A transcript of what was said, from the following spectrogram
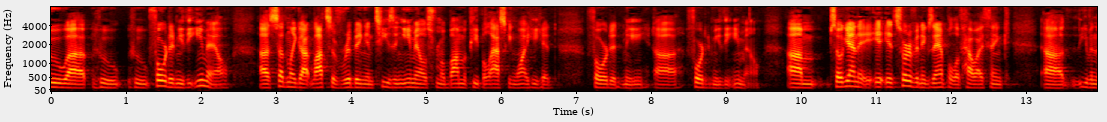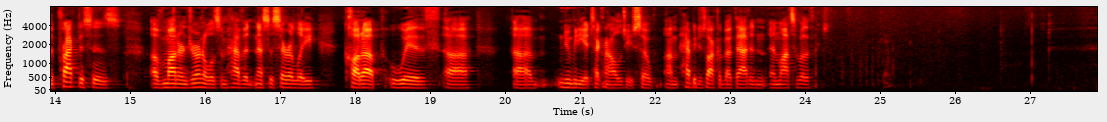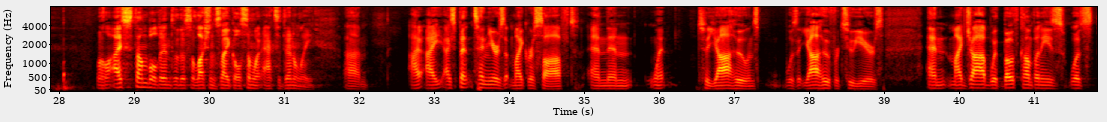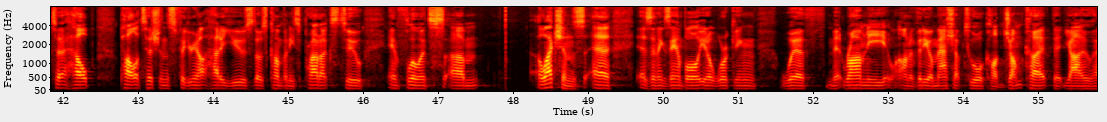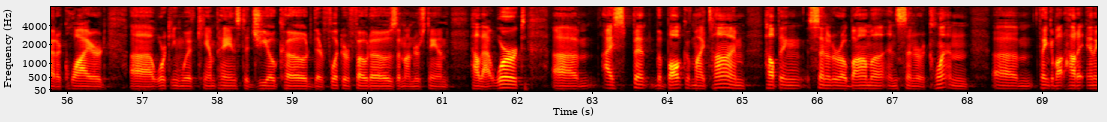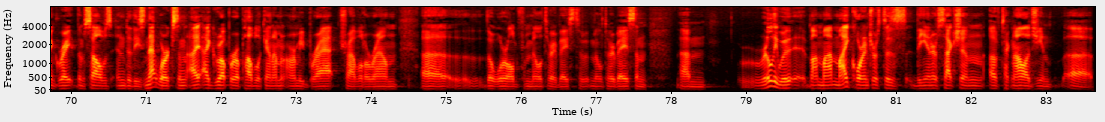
who, uh, who, who forwarded me the email uh, suddenly got lots of ribbing and teasing emails from Obama people asking why he had forwarded me, uh, forwarded me the email. Um, so again, it, it's sort of an example of how I think uh, even the practices of modern journalism haven't necessarily caught up with uh, new media technology. So I'm happy to talk about that and, and lots of other things. Well, I stumbled into this election cycle somewhat accidentally. Um, I, I, I, spent 10 years at Microsoft and then went to Yahoo and was at Yahoo for two years. And my job with both companies was to help politicians figuring out how to use those companies' products to influence um, elections. Uh, as an example, you know, working with Mitt Romney on a video mashup tool called JumpCut that Yahoo had acquired, uh, working with campaigns to geocode their Flickr photos and understand how that worked. Um, I spent the bulk of my time helping Senator Obama and Senator Clinton um, think about how to integrate themselves into these networks. And I, I, grew up a Republican. I'm an Army brat, traveled around uh, the world from military base to military base. And um, really, my, my, core interest is the intersection of technology and uh,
